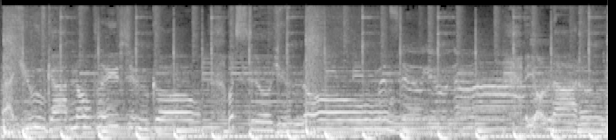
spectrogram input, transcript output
that you've got no place to go, but still you know, still you know. you're not alone.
